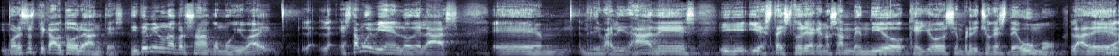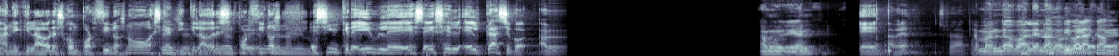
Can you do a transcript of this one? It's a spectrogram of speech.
y por eso he explicado todo lo antes. Si te viene una persona como Ibai, está muy bien lo de las eh, rivalidades y, y esta historia que nos han vendido, que yo siempre he dicho que es de humo, la de Sí. aniquiladores con porcinos. No, es que Sí, sí, sí, aniquiladores y porcinos estoy es increíble, es, es el, el clásico. A ver, Ah, muy bien. eh, a ver, espera. ¿Te ha mandado Valen a dormir la o qué?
